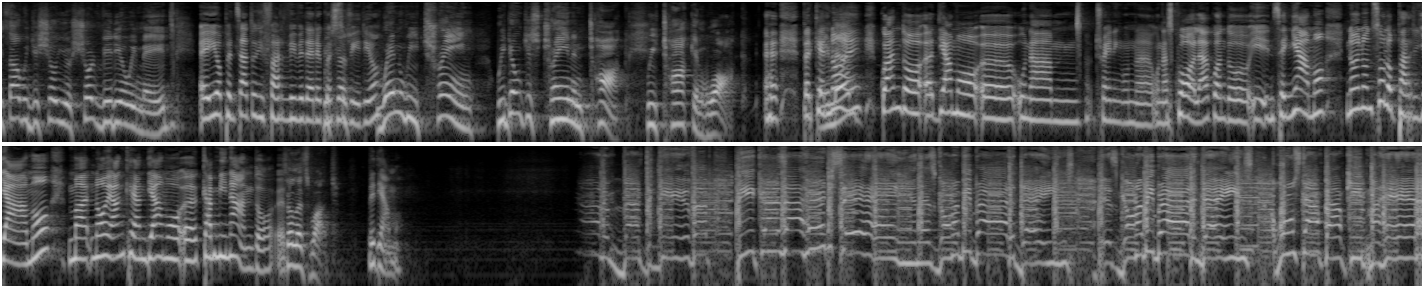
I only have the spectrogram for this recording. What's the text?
made. e io ho pensato di farvi vedere questo video. when we train, we don't just train and talk, we talk and walk. Eh, perché Amen. noi quando eh, diamo eh, una mm, training, una, una scuola, quando insegniamo, noi non solo parliamo, ma noi anche andiamo eh, camminando. So vediamo. Not about to give up because I heard you say there's gonna be brighter days. There's gonna be brighter days. I won't stop, I'll keep my head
